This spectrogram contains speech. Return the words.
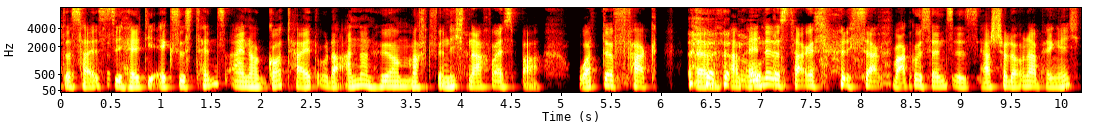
Das heißt, sie hält die Existenz einer Gottheit oder anderen höheren Macht für nicht nachweisbar what the fuck? Ähm, am Ende des Tages würde ich sagen, VacuSense ist herstellerunabhängig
